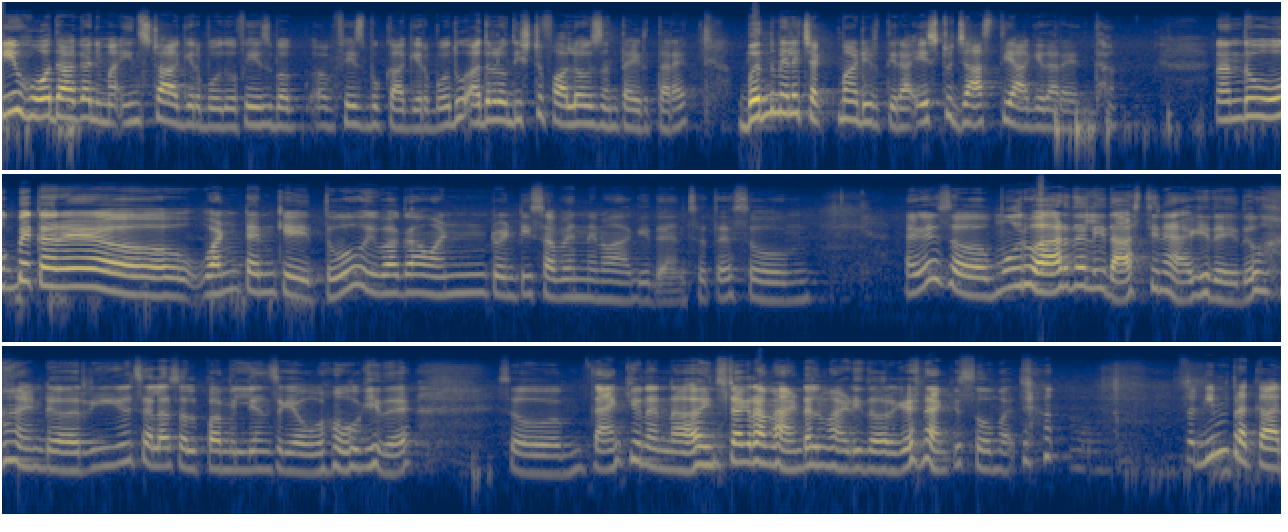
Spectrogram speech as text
ನೀವು ಹೋದಾಗ ನಿಮ್ಮ ಇನ್ಸ್ಟಾ ಆಗಿರ್ಬೋದು ಫೇಸ್ಬುಕ್ ಫೇಸ್ಬುಕ್ ಆಗಿರ್ಬೋದು, ಅದರಲ್ಲಿ ಒಂದಿಷ್ಟು ಫಾಲೋವರ್ಸ್ ಅಂತ ಇರ್ತಾರೆ. ಬಂದ ಮೇಲೆ ಚೆಕ್ ಮಾಡಿರ್ತೀರಾ? ಎಷ್ಟು ಜಾಸ್ತಿ ಆಗಿದ್ದಾರೆ ಅಂತ? ನಂದು ಹೋಗ್ಬೇಕಾದ್ರೆ ಒನ್ ಟೆನ್ ಕೆ ಇತ್ತು. ಇವಾಗ ಒನ್ ಟ್ವೆಂಟಿ ಸೆವೆನ್ ಏನೋ ಆಗಿದೆ ಅನಿಸುತ್ತೆ. ಸೊ ಐ ಸೊ ಮೂರು ವಾರದಲ್ಲಿ ಜಾಸ್ತಿನೇ ಆಗಿದೆ ಇದು. ಆ್ಯಂಡ್ ರೀಲ್ಸ್ ಎಲ್ಲ ಸ್ವಲ್ಪ ಮಿಲಿಯನ್ಸ್ಗೆ ಹೋಗಿದೆ. ಸೊ ಥ್ಯಾಂಕ್ ಯು ನನ್ನ ಇನ್ಸ್ಟಾಗ್ರಾಮ್ ಹ್ಯಾಂಡಲ್ ಮಾಡಿದವ್ರಿಗೆ. Thank you so much so ನಿಮ್ಮ ಪ್ರಕಾರ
